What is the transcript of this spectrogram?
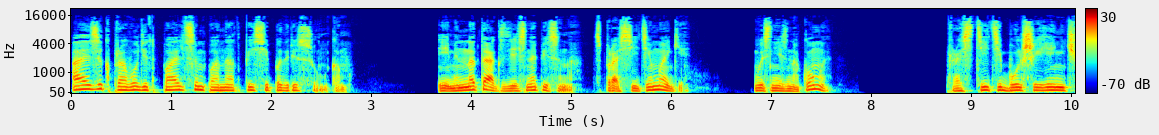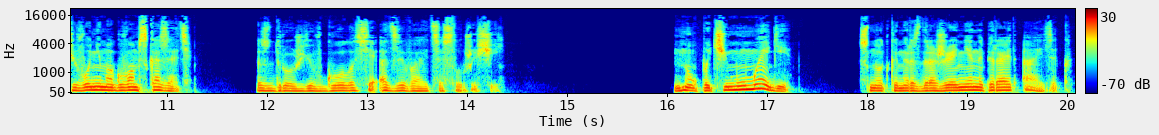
Айзек проводит пальцем по надписи под рисунком. Именно так здесь написано. Спросите Мэгги. Вы с ней знакомы? Простите, больше я ничего не могу вам сказать. С дрожью в голосе отзывается служащий. «Ну почему Мэгги?» С нотками раздражения напирает Айзек.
